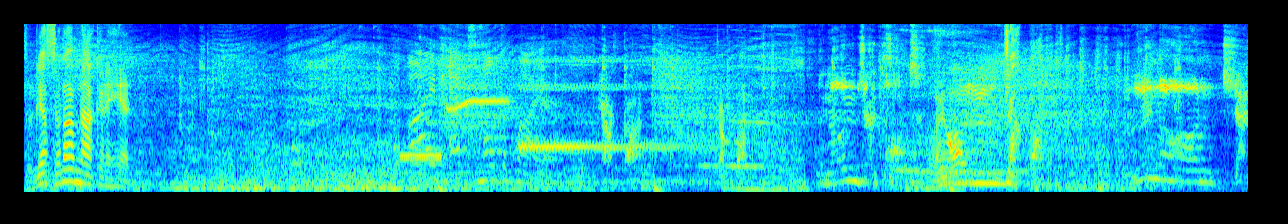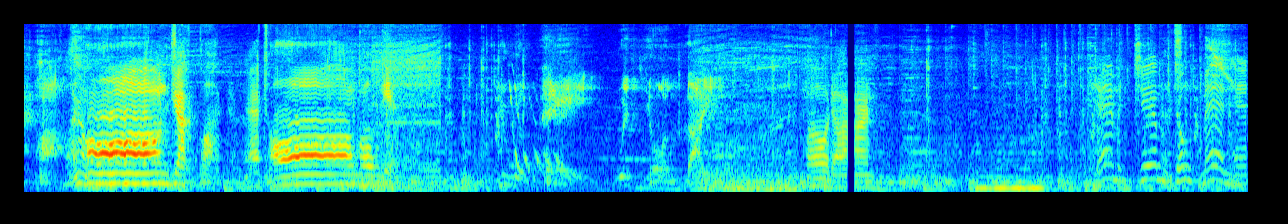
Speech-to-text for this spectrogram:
So guess what I'm not gonna hit. Oh darn. Damn it, Jim, don't manhandle.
